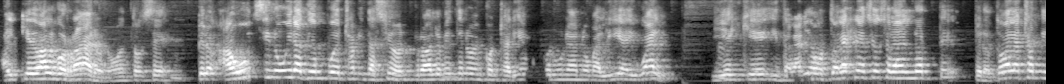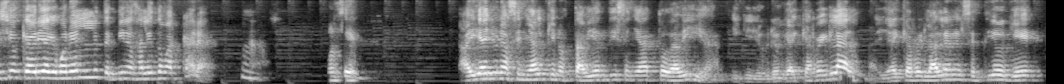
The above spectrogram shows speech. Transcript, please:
Ahí quedó algo raro, ¿no? Entonces, pero aún si no hubiera tiempo de tramitación, probablemente nos encontraríamos con una anomalía igual. Y es que instalaríamos toda la generación solar del norte, pero toda la transmisión que habría que ponerle termina saliendo más cara. Entonces, ahí hay una señal que no está bien diseñada todavía y que yo creo que hay que arreglarla. Y hay que arreglarla en el sentido de que,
